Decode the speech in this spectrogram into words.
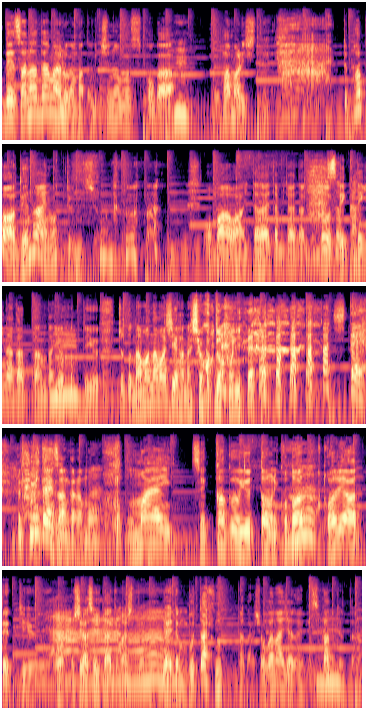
で真田丸がまたうちの息子がおはまりして、うん、でパパは出ないの？って言うんですよ。オファーはいただいたみたいだけどでできなかったんだよっていう、ちょっと生々しい話を子供にね。して。三谷さんからも、うん、お前せっかく言ったのに断,、うん、断りやがってっていうお知らせをいただきまして、いやでも舞台だからしょうがないじゃないですかって言ったら、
